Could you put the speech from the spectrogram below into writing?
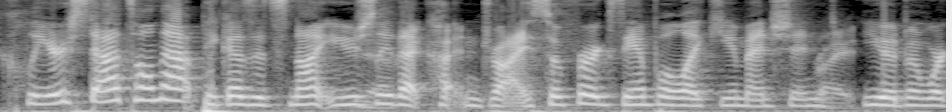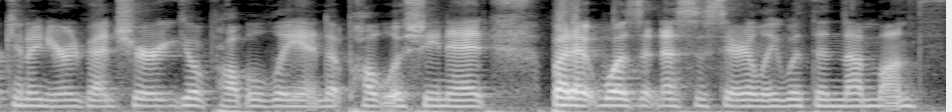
clear stats on that because it's not usually that cut and dry. So, for example, like you mentioned, Right. you had been working on your adventure, you'll probably end up publishing it, but it wasn't necessarily within the month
